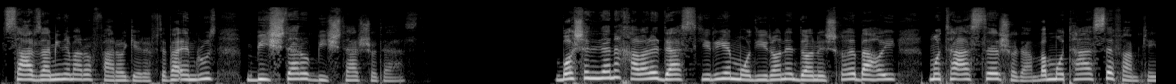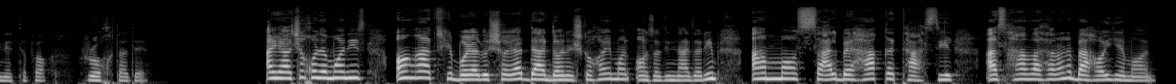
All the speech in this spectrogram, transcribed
سرزمین مرا فرا گرفته و امروز بیشتر و بیشتر شده است. با شنیدن خبر دستگیری مدیران دانشگاه بهایی متأثر شدم و متاسفم که این اتفاق رخ داده. اگرچه خود ما نیز آنقدر که باید و شاید در دانشگاه هایمان آزادی نداریم اما سلب حق تحصیل از هموطنان بهاییمان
